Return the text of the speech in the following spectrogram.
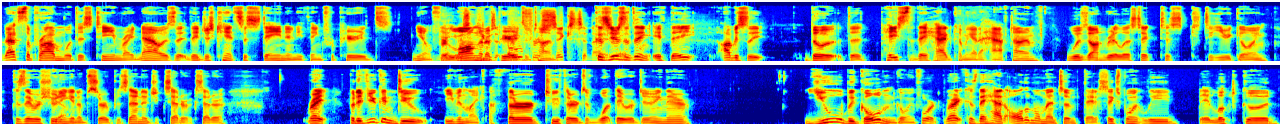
that's the problem with this team right now is that they just can't sustain anything for periods you know for Yeah, was- long enough periods of time. Because here's right? the thing: if they obviously the the pace that they had coming out of halftime was unrealistic to to keep it going because they were shooting an absurd percentage, et cetera, et cetera. Right, but if you can do even like a third, two thirds of what they were doing there, you will be golden going forward, right? Because they had all the momentum, they had a six point lead, they looked good,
